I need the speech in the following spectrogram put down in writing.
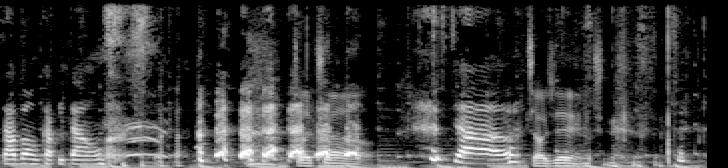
Tá bom, capitão. tchau, tchau. Tchau. Tchau, gente.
